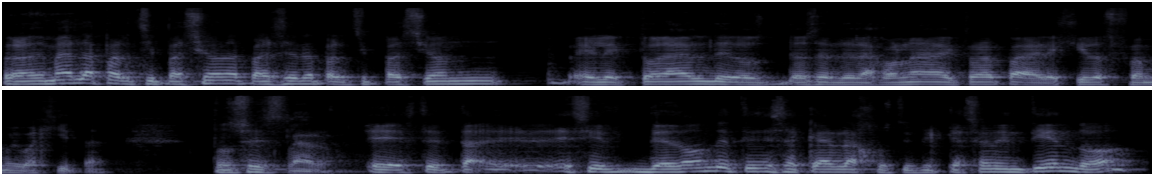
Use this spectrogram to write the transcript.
Pero además la participación, al parecer la participación electoral de, los, de, de la jornada electoral para elegidos fue muy bajita. Entonces, claro. este, es decir, ¿de dónde tiene que sacar la justificación? Entiendo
